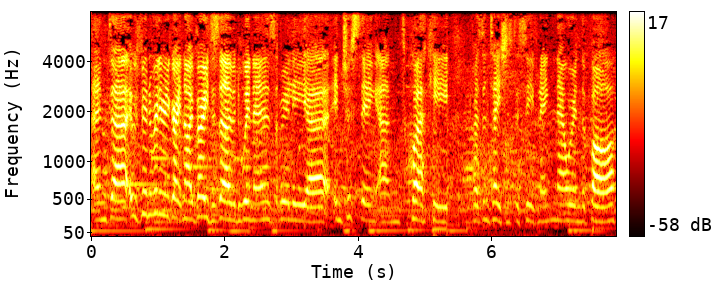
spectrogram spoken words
And uh, it was been a really, really great night. Very deserved winners. Really uh, interesting and quirky presentations this evening. Now we're in the bar,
